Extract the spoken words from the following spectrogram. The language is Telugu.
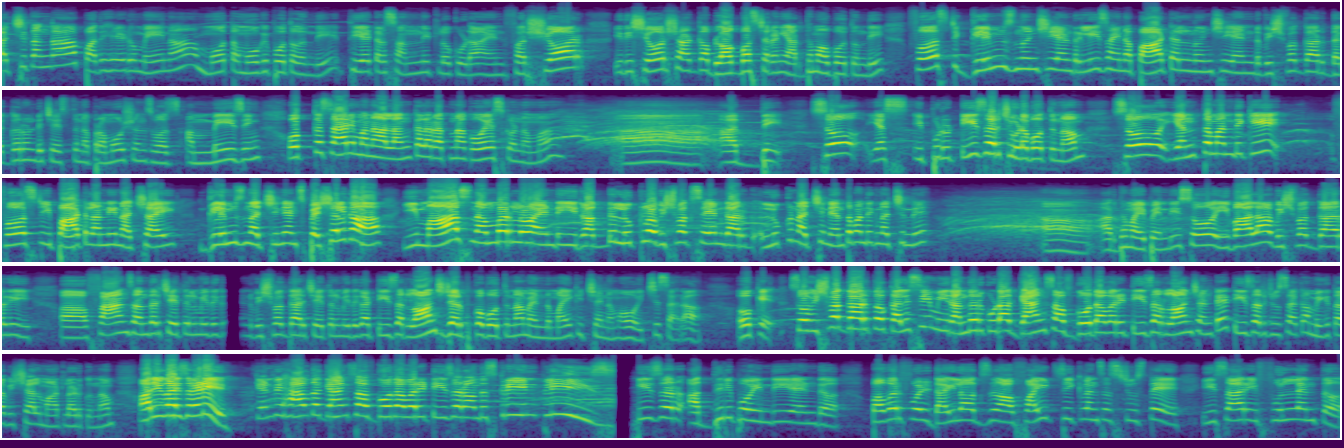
ఖచ్చితంగా పదిహేడు మేన మోత మోగిపోతుంది. థియేటర్స్ అన్నిట్లో కూడా అండ్ ఫర్ ష్యూర్ ఇది ష్యూర్ షార్ట్గా బ్లాక్ బస్టర్ అని అర్థం అవబోతుంది. ఫస్ట్ గ్లిమ్స్ నుంచి అండ్ రిలీజ్ అయిన పాటల నుంచి అండ్ విశ్వక్ గారు దగ్గరుండి చేస్తున్న ప్రమోషన్స్ వాజ్ అమేజింగ్. ఒక్కసారి మన లంకల రత్న కోయేసుకోండమ్మా అది. సో ఎస్ ఇప్పుడు టీజర్ చూడబోతున్నాం. సో ఎంతమందికి ఫస్ట్ ఈ పాటలన్నీ నచ్చాయి? గ్లిమ్స్ నచ్చింది. అండ్ స్పెషల్గా ఈ మాస్ నంబర్లో అండ్ ఈ రగ్డ్ లుక్లో విశ్వక్ సేన్ గారు లుక్ నచ్చింది. ఎంతమందికి నచ్చింది? అర్థమైపోయింది. సో ఇవాళ విశ్వక్ గారి ఫ్యాన్స్ అందరి చేతుల మీదుగా అండ్ విశ్వక్ గారి చేతుల మీదుగా టీజర్ లాంచ్ జరుపుకోబోతున్నాం. అండ్ మైక్ ఇచ్చాను ఓ ఇచ్చేసారా? ఓకే. సో విశ్వక్ గారితో కలిసి మీరందరూ కూడా gangs of Godavari teaser launch అంటే టీజర్ చూసాక మిగతా విషయాలు మాట్లాడుకుందాం. Are you guys ready can we have the gangs of Godavari teaser on the screen please teaser అద్దిరిపోయింది and powerful dialogues ఆ ఫైట్ సీక్వెన్సెస్ చూస్తే ఈసారి ఫుల్ లెంత్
